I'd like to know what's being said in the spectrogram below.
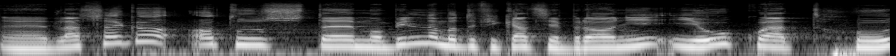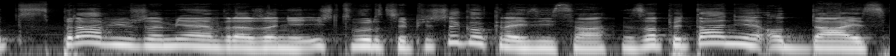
E, dlaczego? Otóż te mobilne modyfikacje broni i układ HUD sprawił, że miałem wrażenie, iż twórcy pierwszego Crysisa na zapytanie od DICE,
